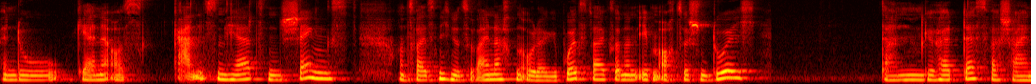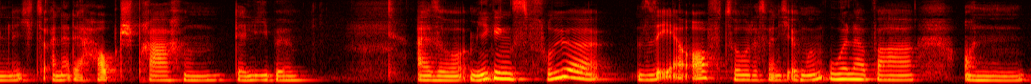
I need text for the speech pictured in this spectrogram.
wenn du gerne aus ganzem Herzen schenkst, und zwar jetzt nicht nur zu Weihnachten oder Geburtstag, sondern eben auch zwischendurch, dann gehört das wahrscheinlich zu einer der Hauptsprachen der Liebe. Also mir ging es früher sehr oft so, dass wenn ich irgendwo im Urlaub war und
